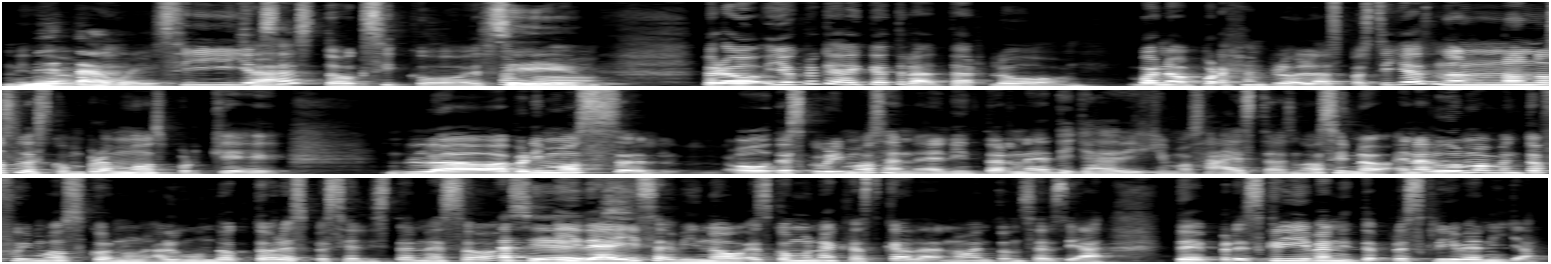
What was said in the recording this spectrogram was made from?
Ni Neta, güey. Sí, O sea, es tóxico. Eso sí. Pero yo creo que hay que tratarlo. Bueno, por ejemplo, las pastillas no, no nos las compramos porque lo abrimos eh, o descubrimos en el internet y ya dijimos, ah, estas, ¿no? Sino en algún momento fuimos con un- algún doctor especialista en eso Así y de es. ahí se vino, es como una cascada, ¿no? Entonces ya te prescriben y te prescriben y ya.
